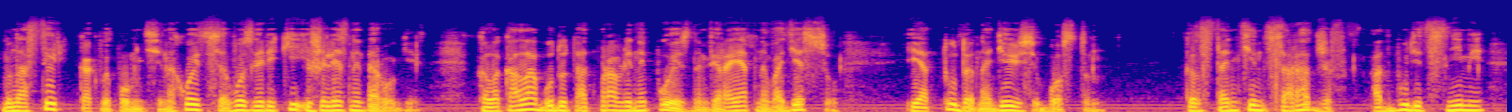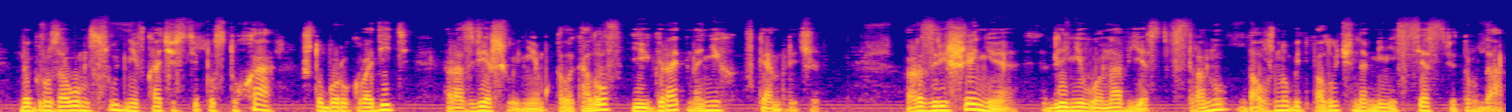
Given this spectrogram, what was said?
Монастырь, как вы помните, находится возле реки и железной дороги. Колокола будут отправлены поездом, вероятно, в Одессу и оттуда, надеюсь, в Бостон. Константин Сараджев отбудет с ними на грузовом судне в качестве пастуха, чтобы руководить развешиванием колоколов и играть на них в Кембридже. Разрешение для него на въезд в страну должно быть получено в Министерстве труда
